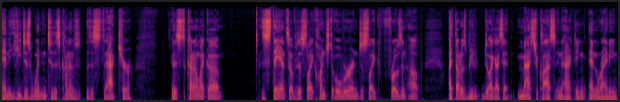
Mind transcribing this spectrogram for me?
and he just went into this kind of this stature, this kind of like a stance of just like hunched over and just like frozen up. I thought it was beautiful. Like I said, masterclass in acting and writing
